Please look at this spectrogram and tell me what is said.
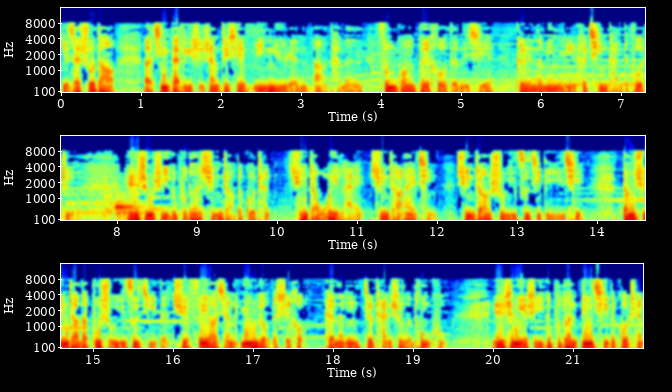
也在说到呃近代历史上这些名女人啊，她们风光背后的那些个人的命运和情感的波折。人生是一个不断寻找的过程，寻找未来，寻找爱情，寻找属于自己的一切。当寻找到不属于自己的，却非要想拥有的时候，可能就产生了痛苦。人生也是一个不断丢弃的过程，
